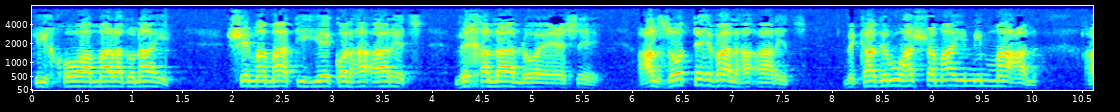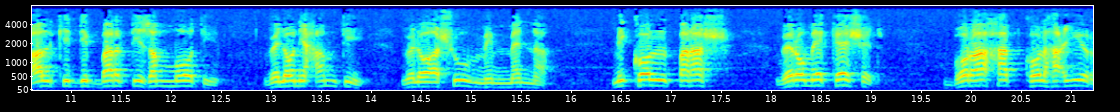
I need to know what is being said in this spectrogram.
כי כה אמר אדוני, שממה תהיה כל הארץ, וכלה לא אעשה. על זאת תאבל הארץ, וקדרו השמים ממעל, על כי דיברתי זמותי, ולא ניחמתי, ולא אשוב ממנה. מכל פרש ורומה קשת, בורחת כל העיר,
